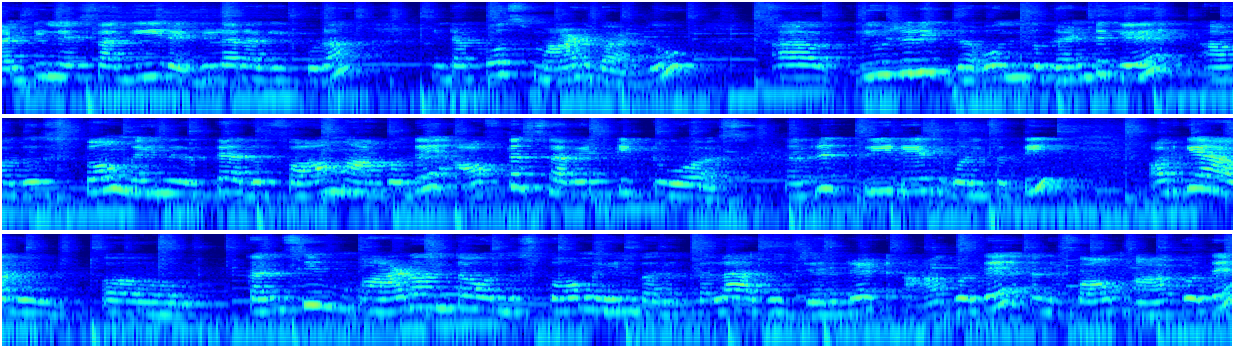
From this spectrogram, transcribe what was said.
ಕಂಟಿನ್ಯೂಸ್ ಆಗಿ ರೆಗ್ಯುಲರ್ ಆಗಿ ಕೂಡ ಇಂಟರ್ಕೋರ್ಸ್ ಮಾಡಬಾರ್ದು. ಯೂಶಲಿ ಒಂದು ಗಂಡಿಗೆ ಅದು ಸ್ಪರ್ಮ್ ಏನಿರುತ್ತೆ, ಅದು ಫಾರ್ಮ್ ಆಗೋದೇ ಆಫ್ಟರ್ ಸೆವೆಂಟಿ ಟೂ ಅವರ್ಸ್ ಅಂದರೆ ತ್ರೀ ಡೇಸ್ ಒಂದ್ಸತಿ ಅವ್ರಿಗೆ ಅದು ಕನ್ಸ್ಯೂಮ್ ಮಾಡೋ ಅಂಥ ಒಂದು ಸ್ಪರ್ಮ್ ಏನು ಬರುತ್ತಲ್ಲ, ಅದು ಜನ್ರೇಟ್ ಆಗೋದೇ ಅಂದರೆ ಫಾರ್ಮ್ ಆಗೋದೇ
